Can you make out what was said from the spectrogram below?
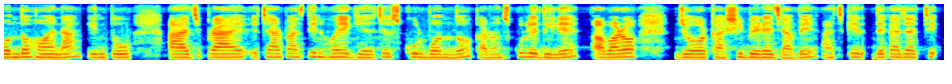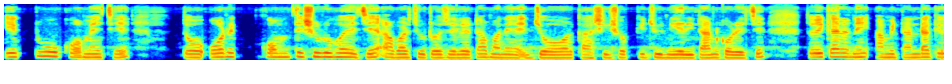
বন্ধ হয় না, কিন্তু আজ প্রায় চার পাঁচ দিন হয়ে গিয়েছে স্কুল বন্ধ, কারণ স্কুলে দিলে আবারও জ্বর, কাশি বেড়ে যাবে। আজকে দেখা যাচ্ছে একটু কমেছে। তো ওর কমতে শুরু হয়েছে। আবার ছোটো ছেলেটা মানে জ্বর, কাশি সব কিছু নিয়ে রিটার্ন করেছে। তো এই কারণেই আমি ঠান্ডাকে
